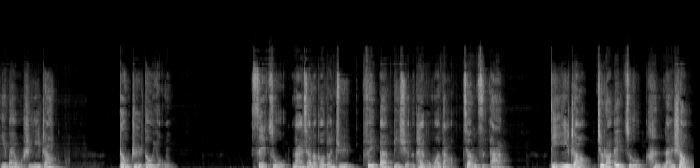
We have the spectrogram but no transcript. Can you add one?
一百五十一章斗智斗勇。C 组拿下了高端局，非办必选的太古魔岛姜子牙。第一招就让 A 组很难受。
